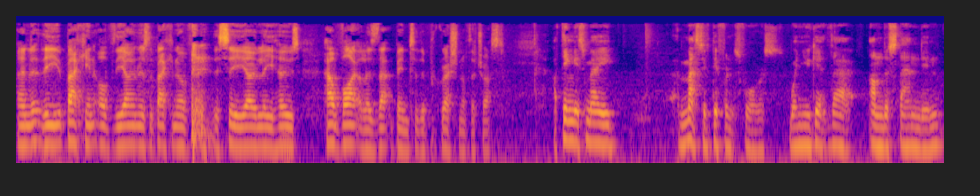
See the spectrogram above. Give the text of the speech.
And the backing of the owners, the backing of the CEO Lee Hoos, how vital has that been to the progression of the trust? I think it's made a massive difference for us when you get that understanding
